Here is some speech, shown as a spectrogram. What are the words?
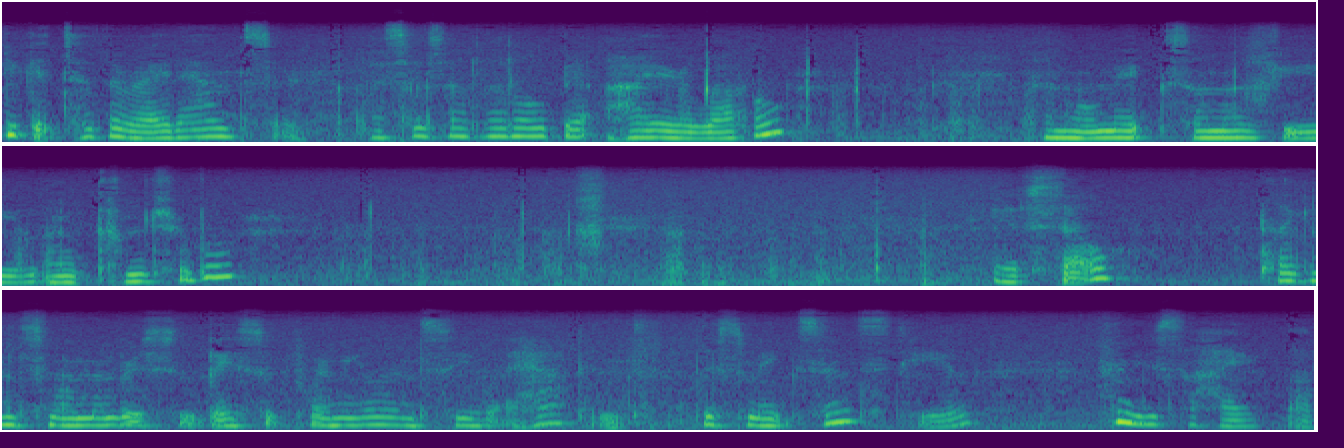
you get to the right answer. This is a little bit higher level and will make some of you uncomfortable. If so, plug in small numbers to the basic formula and see what happens. If this makes sense to you, then use the higher level.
